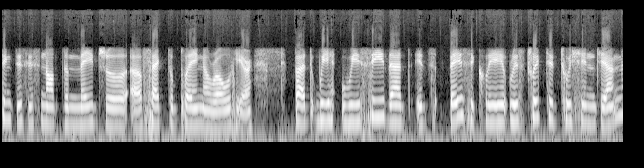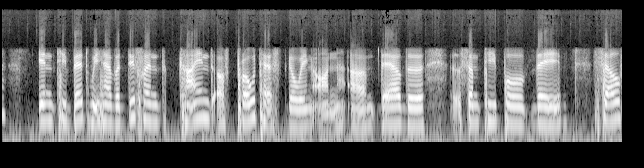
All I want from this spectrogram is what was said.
think this is not the major uh, factor playing a role here. But we we see that it's basically restricted to Xinjiang in Tibet, we have a different kind of protest going on. Um, there, the uh, some people they self.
